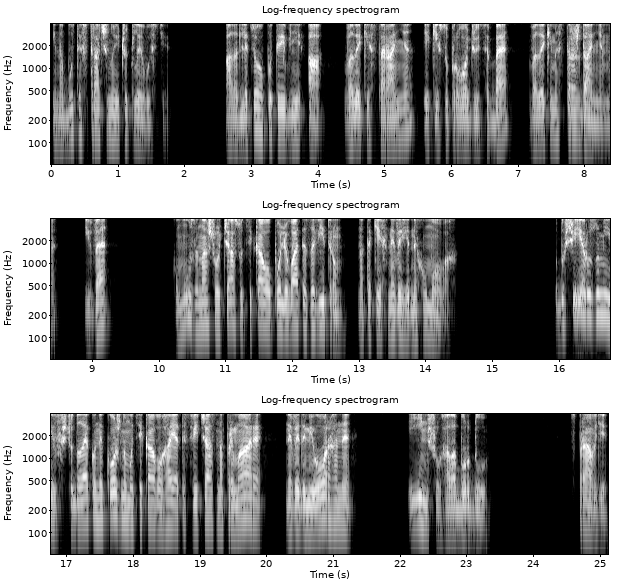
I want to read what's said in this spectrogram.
і набути втраченої чутливості, але для цього потрібні а. Великі старання, які супроводжуються б. Великими стражданнями, і в. Кому за нашого часу цікаво полювати за вітром на таких невигідних умовах. У душі я розумів, що далеко не кожному цікаво гаяти свій час на примари, невидимі органи і іншу галабурду. Справді,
